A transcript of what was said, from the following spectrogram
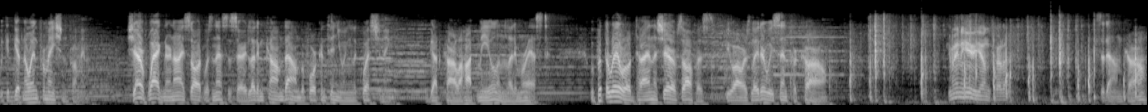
We could get no information from him. Sheriff Wagner and I saw it was necessary to let him calm down before continuing the questioning. We got Carl a hot meal and let him rest. We put the railroad tie in the sheriff's office. A few hours later, we sent for Carl. Come in here, young fella. Sit down, Carl.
